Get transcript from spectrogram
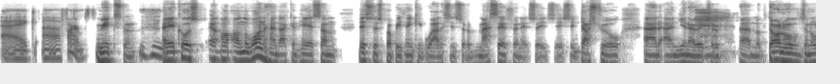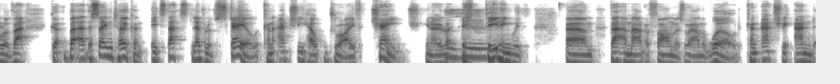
ag uh, farms. Excellent. Mm-hmm. And of course, uh, on, the one hand, I can hear some listeners probably thinking, "Wow, this is sort of massive and it's it's, it's industrial and and you know it's sort of uh, McDonald's and all of that." But at the same token, it's that level of scale that can actually help drive change. You know, like mm-hmm. dealing with um, that amount of farmers around the world can actually and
